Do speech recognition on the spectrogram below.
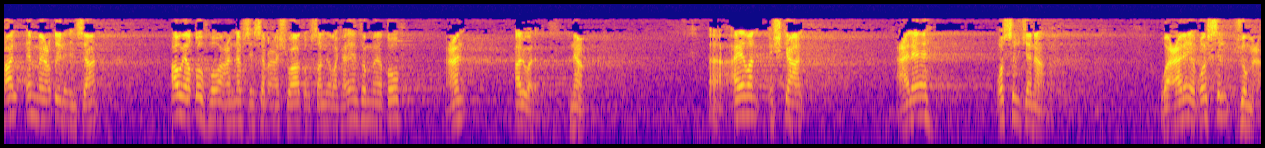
قال إما يعطي الإنسان أو يطوف هو عن نفسه سبع أشواط ويصلي ركعتين ثم يطوف عن الولد. نعم. آه، أيضا إشكال عليه غسل جنابة. وعليه غسل جمعة.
